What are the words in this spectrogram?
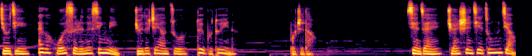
究竟那个活死人的心里觉得这样做对不对呢？不知道。现在全世界宗教，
